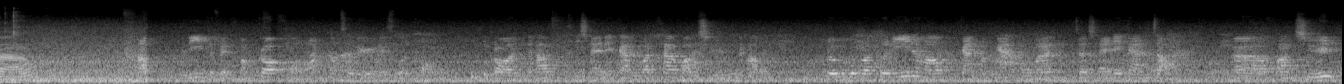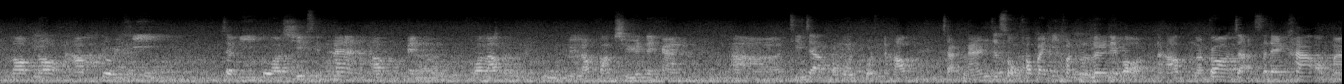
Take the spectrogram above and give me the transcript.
วครับวันนี้จะเป็นความก็ขอนำเสนอในส่วนของอุปกรณ์นะครับ ที่ใช้ในการวัดค่าความชื้นนะครับ โดยอุปกรณ์ตัวนี้นะครับ การทำงานของมันจะใช้ในการจับความชื้นรอบนอกนะครับ โดยที่จะมีตัว SHT15 นะครับ เป็นตัวรับอุณหภูมิหรือรับความชื้นในการที่จะประมวลผลนะครับ จากนั้นจะส่งเข้าไปที่ controller ในบอร์ดนะครับ แล้วก็จะแสดงค่าออกมา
